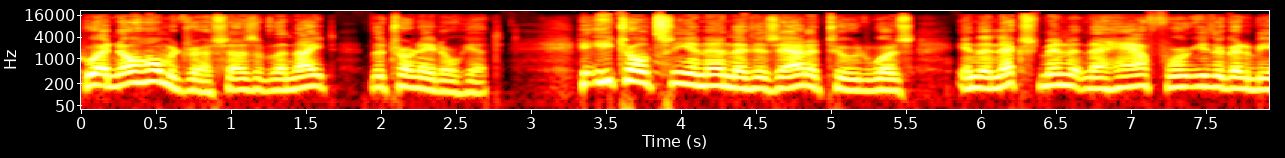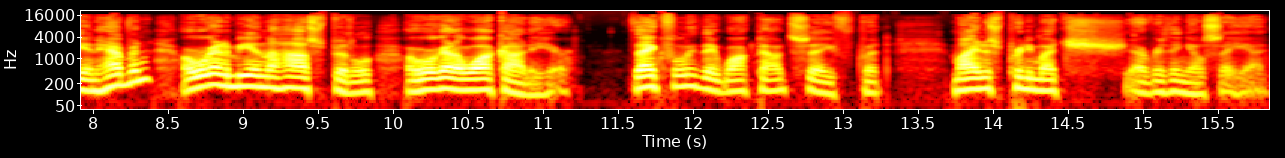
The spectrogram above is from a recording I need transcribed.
who had no home address as of the night the tornado hit. He, he told CNN that his attitude was in the next minute and a half, we're either going to be in heaven or we're going to be in the hospital or we're going to walk out of here. Thankfully, they walked out safe, but minus pretty much everything else they had.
